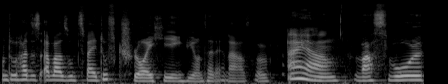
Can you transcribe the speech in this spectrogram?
Und du hattest aber so zwei Duftschläuche irgendwie unter der Nase Ah ja. was wohl,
